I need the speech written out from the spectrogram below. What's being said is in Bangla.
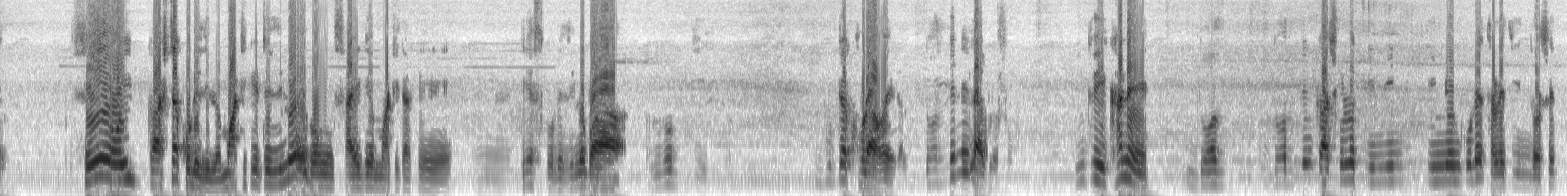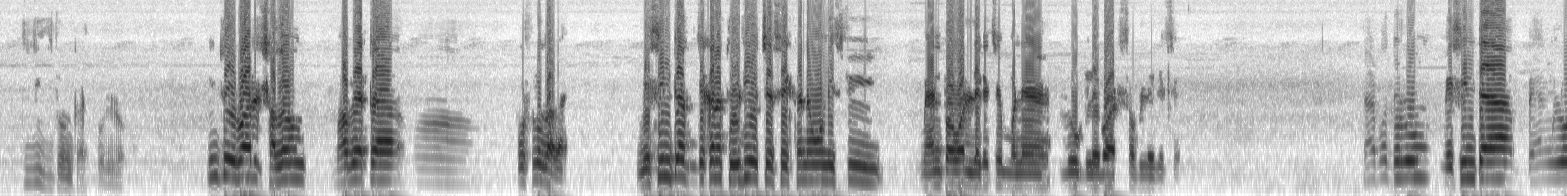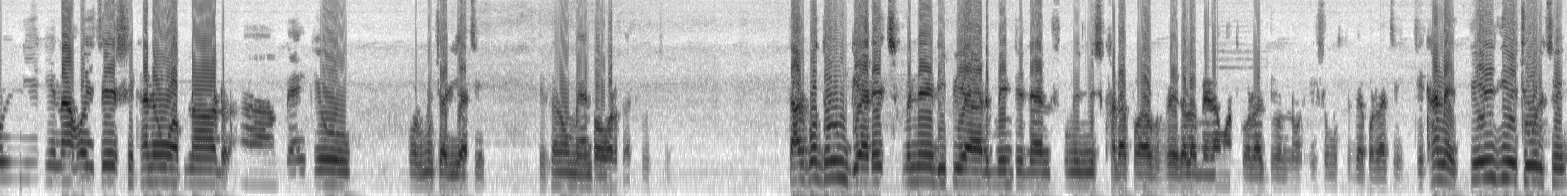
সে ওই কাজটা করে দিল, মাটি কেটে দিল এবং সাইডে মাটিটাকে টেস্ট করে দিল বা লোড দিয়ে পুকুরটা খোঁড়া হয়ে গেল। দশ দিনই লাগল সময় কিন্তু এখানে দশ দিন কাজ করল তিন দিন তিনজন করে, তাহলে তিন দশে তিরিশ জন কাজ করল। কিন্তু এবার সাধারণভাবে একটা প্রশ্ন দাঁড়ায়। মেশিনটা যেখানে তৈরি হচ্ছে, সেখানেও নিশ্চয়ই ম্যান পাওয়ার লেগেছে মানে লোক লেবার সব লেগেছে। তারপর ধরুন, মেশিনটা ব্যাংক লোন নিয়ে কেনা হয়েছে, সেখানেও আপনার ব্যাংকেও কর্মচারী আছে, সেখানেও ম্যান পাওয়ার কাজ করছে। তারপর ধরুন গ্যারেজ মানে রিপেয়ার মেনটেন্যান্স কোনো জিনিস খারাপ হয়ে গেল মেরামত করার জন্য, এই সমস্ত ব্যাপার আছে। যেখানে তেল দিয়ে চলছে,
